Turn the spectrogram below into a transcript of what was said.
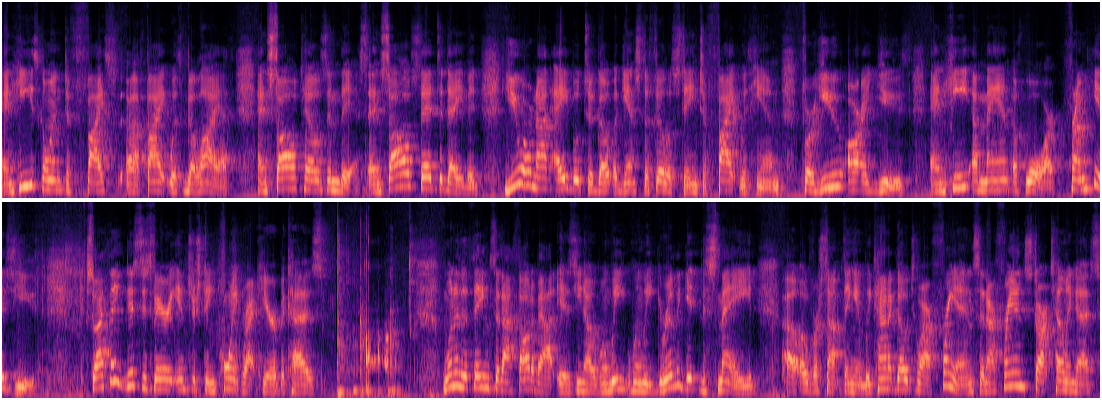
and he's going to fight, uh, fight with goliath. And saul tells him this and saul said to david you are not able to go against the philistine to fight with him for you are a youth and he a man of war from his youth so i think this is very interesting point right here because one of the things that I thought about is, you know, when we when we really get dismayed uh, over something, and we kind of go to our friends, and our friends start telling us,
